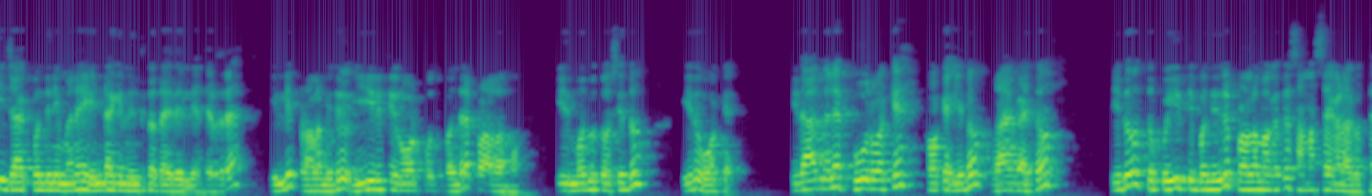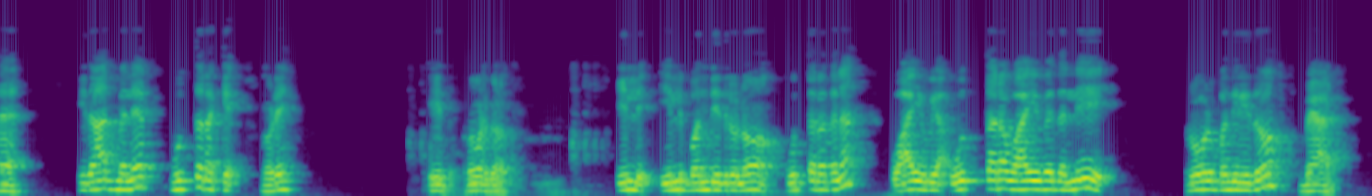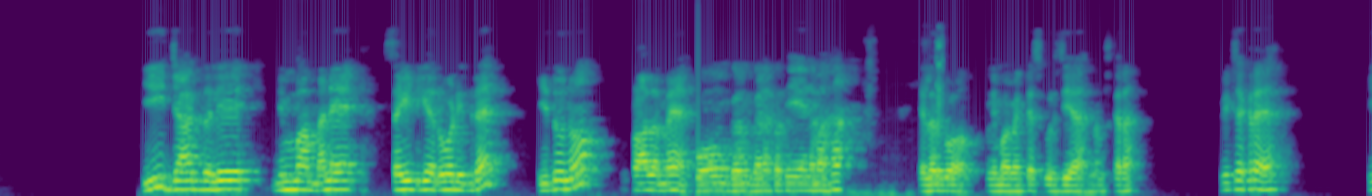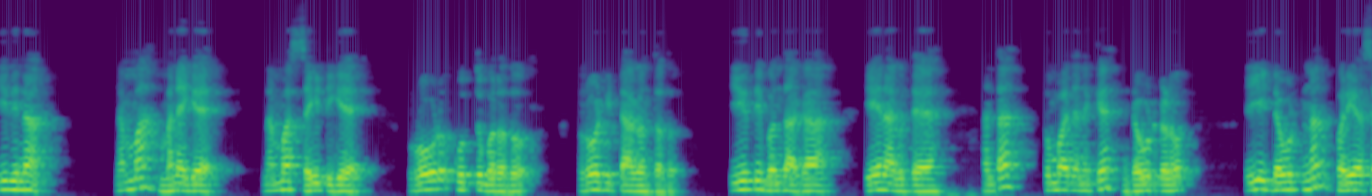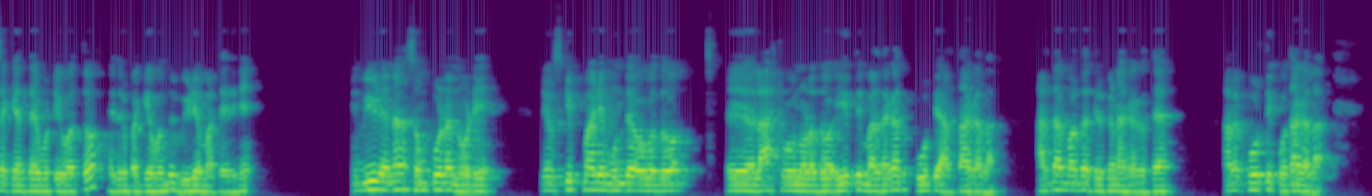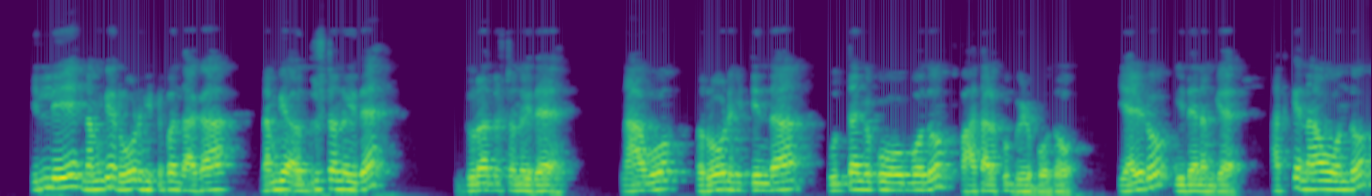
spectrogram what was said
ಈ ಜಾಗಕ್ಕೆ ಬಂದು ನಿಮ್ಮ ಮನೆ ಎಂಡಾಗಿ ನಿಂತ್ಕೋತಾ ಇದೆ ಇಲ್ಲಿ ಅಂತ ಹೇಳಿದ್ರೆ ಇಲ್ಲಿ ಪ್ರಾಬ್ಲಮ್ ಇದು. ಈ ರೀತಿ ರೋಡ್ ಕೂತ್ ಬಂದ್ರೆ ಪ್ರಾಬ್ಲಮ್. ಇದು ಮೊದಲು ತೋರಿಸಿದ್ದು ಇದು ಓಕೆ. ಇದಾದ್ಮೇಲೆ ಪೂರ್ವಕ್ಕೆ, ಓಕೆ, ಇದು ರಾಂಗ್ ಆಯ್ತು. ಇದು ತಪ್ಪು ಈ ರೀತಿ ಬಂದಿದ್ರೆ ಪ್ರಾಬ್ಲಮ್ ಆಗುತ್ತೆ, ಸಮಸ್ಯೆಗಳಾಗುತ್ತೆ. ಇದಾದ್ಮೇಲೆ ಉತ್ತರಕ್ಕೆ ನೋಡಿ. ಇದು ರೋಡ್ಗಳು. ಇಲ್ಲಿ ಇಲ್ಲಿ ಬಂದಿದ್ರು ಉತ್ತರದಲ್ಲ ವಾಯುವ್ಯ. ಉತ್ತರ ವಾಯುವ್ಯದಲ್ಲಿ ರೋಡ್ ಬಂದಿರೋದು ಬ್ಯಾಡ್. ಈ ಜಾಗದಲ್ಲಿ ನಿಮ್ಮ ಮನೆ ಸೈಟ್ಗೆ ರೋಡ್ ಇದ್ರೆ ಇದೂನು ಪ್ರಾಬ್ಲಮ್ಮೇ ಓಂ ಗಂ ಗಣಪತಿ ನಮಃ. ಎಲ್ಲರಿಗೂ ನಿಮ್ಮ ವೆಂಕಟೇಶ್ ಗುರುಜಿಯ ನಮಸ್ಕಾರ. ವೀಕ್ಷಕರೇ, ಈ ದಿನ ನಮ್ಮ ಮನೆಗೆ, ನಮ್ಮ ಸೈಟಿಗೆ ರೋಡ್ ಕುತ್ತು ಬರೋದು ರೋಡ್ ಹಿಟ್ ಆಗೋಂಥದ್ದು ಈ ರೀತಿ ಬಂದಾಗ ಏನಾಗುತ್ತೆ ಅಂತ ತುಂಬ ಜನಕ್ಕೆ ಡೌಟ್ಗಳು ಈ ಡೌಟ್ನ ಪರಿಹರಿಸೋಕ್ಕೆ ಅಂತ ಹೇಳ್ಬಿಟ್ಟು ಇವತ್ತು ಇದ್ರ ಬಗ್ಗೆ ಒಂದು ವಿಡಿಯೋ ಮಾಡ್ತಾ ಇದ್ದೀನಿ. ವಿಡಿಯೋನ ಸಂಪೂರ್ಣ ನೋಡಿ. ನೀವು ಸ್ಕಿಪ್ ಮಾಡಿ ಮುಂದೆ ಹೋಗೋದು ಲಾಸ್ಟ್ ಹೋಗಿ ನೋಡೋದು, ಈ ರೀತಿ ಮಾಡಿದಾಗ ಅದು ಪೂರ್ತಿ ಅರ್ಥ ಆಗಲ್ಲ. ಅರ್ಧಂಬರ್ಧ ತಿಳ್ಕೊಳಂಗಾಗುತ್ತೆ ಆಮೇಲೆ ಪೂರ್ತಿ ಗೊತ್ತಾಗಲ್ಲ. ಇಲ್ಲಿ ನಮಗೆ ರೋಡ್ ಹಿಟ್ ಬಂದಾಗ ನಮಗೆ ಅದೃಷ್ಟನೂ ಇದೆ, ದುರಾದೃಷ್ಟನೂ ಇದೆ. ನಾವು ರೋಡ್ ಹಿಟ್ಟಿಂದ ಉತ್ತಂಗಕ್ಕೂ ಹೋಗ್ಬೋದು, ಪಾತಾಳಕ್ಕೂ ಬೀಳ್ಬೋದು. ಎರಡು ಇದೆ ನಮಗೆ. ಅದಕ್ಕೆ ನಾವು ಒಂದು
